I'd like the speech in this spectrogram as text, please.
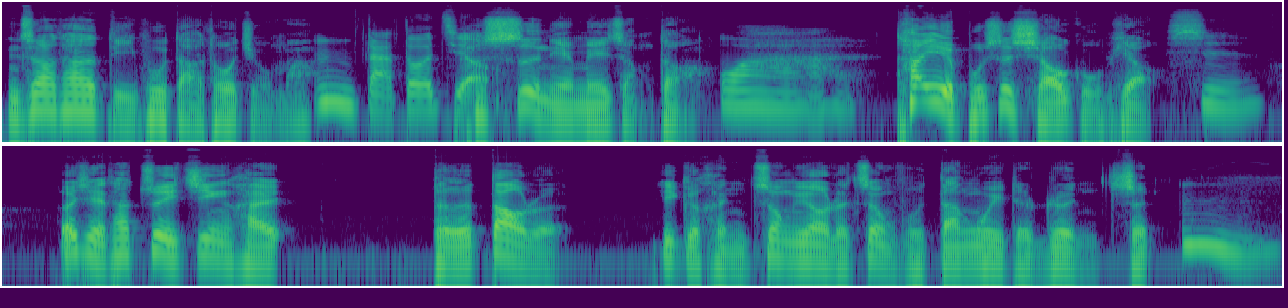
你知道它的底部打多久吗？嗯，打多久？四年没涨到。哇，它也不是小股票，是。而且它最近还得到了。一个很重要的政府单位的认证。嗯，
